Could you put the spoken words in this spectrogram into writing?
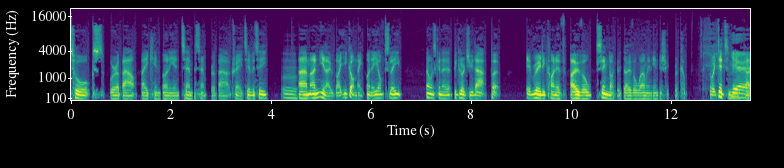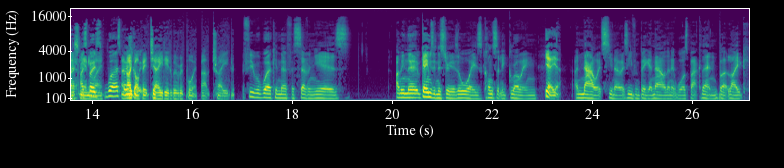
talks were about making money and ten percent were about creativity. Mm. Um, and you know, like you've got to make money. Obviously, no one's going to begrudge you that, but it really kind of over seemed like it was overwhelming the industry for a couple. Or it did to me yeah, personally, suppose. anyway. Well, I suppose And I got a bit jaded with reporting about the trade. if you were working there for seven years, I mean, the games industry is always constantly growing, Yeah, yeah, and now it's you know it's even bigger now than it was back then. But like,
